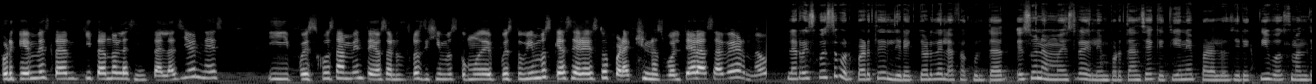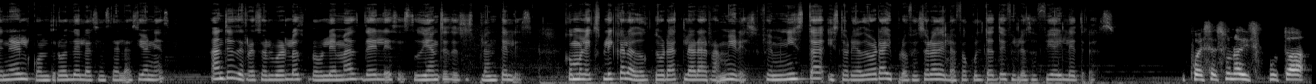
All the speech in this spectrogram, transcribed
¿Por qué me están quitando las instalaciones? Y pues justamente, o sea, nosotros dijimos como de, pues tuvimos que hacer esto para que nos volteara a saber, ¿no? La respuesta por parte del director de la facultad es una muestra de la importancia que tiene para los directivos mantener el control de las instalaciones antes de resolver los problemas de los estudiantes de sus planteles, como le explica la doctora Clara Ramírez, feminista, historiadora y profesora de la Facultad de Filosofía y Letras. Pues es una disputa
